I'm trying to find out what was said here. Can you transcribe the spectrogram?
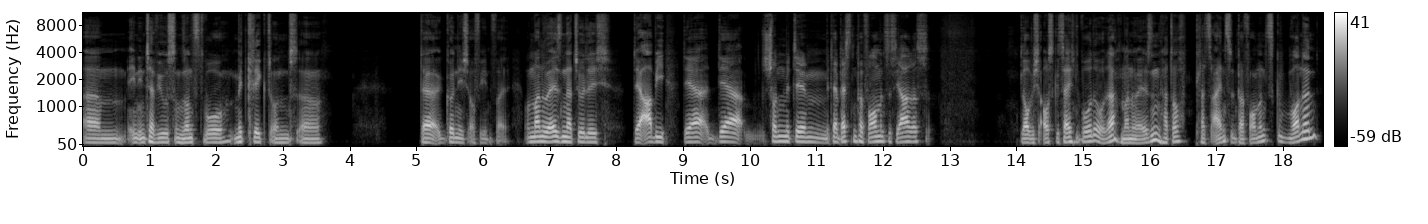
ähm, in Interviews und sonst wo mitkriegt und äh, da gönne ich auf jeden Fall. Und Manuelsen natürlich, der Abi, der, der schon mit dem, mit der besten Performance des Jahres, glaube ich, ausgezeichnet wurde, oder? Manuelsen hat doch Platz 1 in Performance gewonnen.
